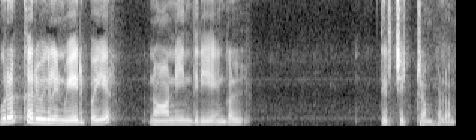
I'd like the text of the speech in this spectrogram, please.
புறக்கருவிகளின் வேறு பெயர் நானேந்திரியங்கள் திருச்சிற்றம்பலம்.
